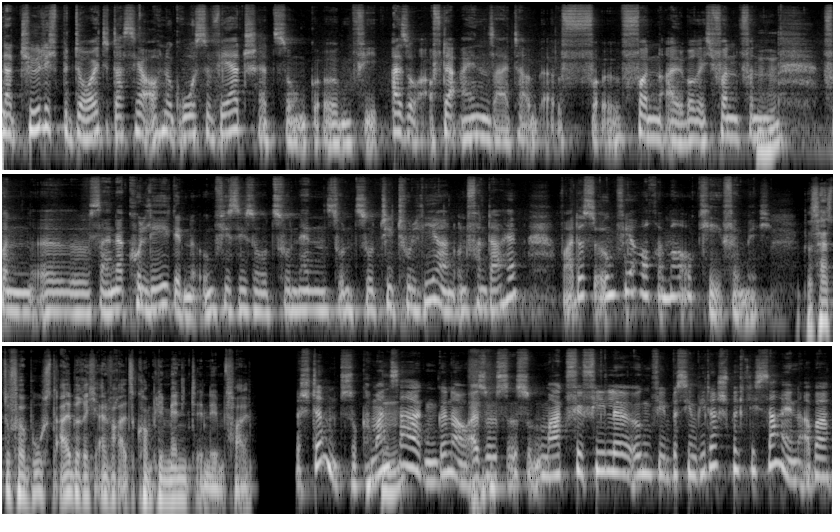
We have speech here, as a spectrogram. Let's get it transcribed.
Natürlich bedeutet das ja auch eine große Wertschätzung irgendwie. Also auf der einen Seite äh, von Alberich, von, von, mhm. von äh, seiner Kollegin, irgendwie sie so zu nennen und zu titulieren. Und von daher war das irgendwie auch immer okay für mich. Das heißt, du verbuchst Alberich einfach als Kompliment in dem Fall. Das stimmt, so kann man mhm. sagen, genau. Also es, es mag für viele irgendwie ein bisschen widersprüchlich sein, aber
